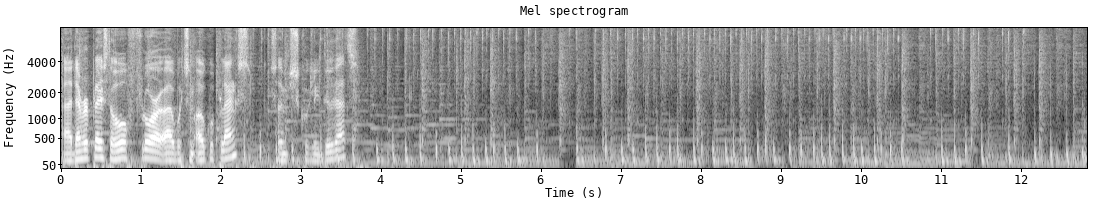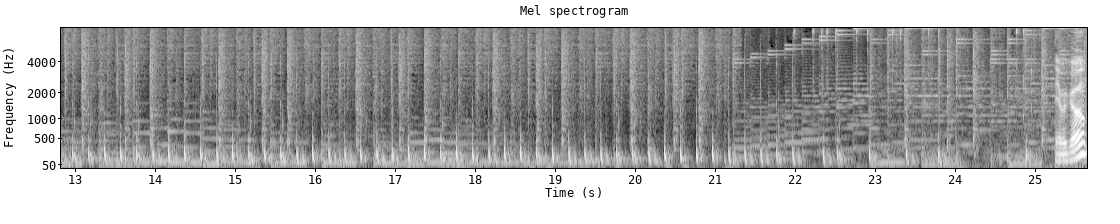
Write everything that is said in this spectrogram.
Uh, then replace the whole floor uh, with some oak wood planks. So let me just quickly do that. There we go.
